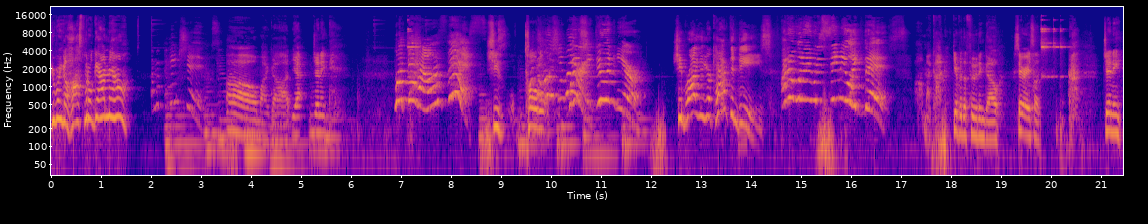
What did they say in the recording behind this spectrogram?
You're wearing a hospital gown now? I'm a patient. Oh my god. Yeah, Jenny. What the hell is this? She's total. What is she doing here? She brought you your Captain D's. I don't want anyone to see me like this. Oh my god. Give her the food and go. Seriously. Jenny,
